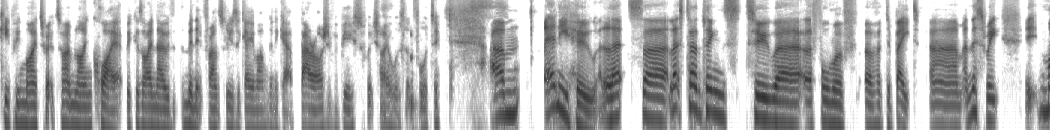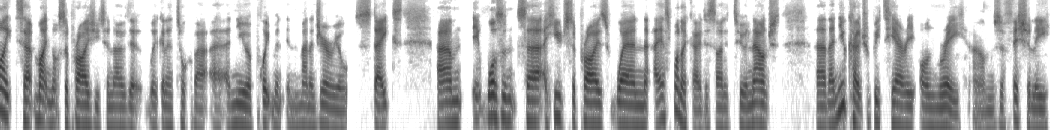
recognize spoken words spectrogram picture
keeping my Twitter timeline quiet because I know that the minute France lose a game, I'm going to get a barrage of abuse, which I always look forward to. Um, anywho, let's uh, let's turn things to uh, a form of, of a debate. Um, and this week, it might uh, might not surprise you to know that we're going to talk about a, a new appointment in the managerial stakes. Um, it wasn't uh, a huge surprise when AS Monaco decided to announce uh, their new coach would be Thierry Henry. Um, was officially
